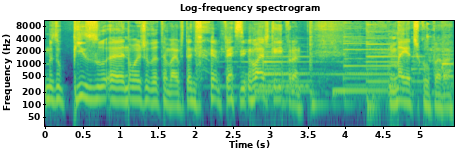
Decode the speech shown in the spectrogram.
mas o piso ah, não ajuda também. Portanto, é péssimo. Eu acho que aí, pronto. Meia desculpa, vá.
